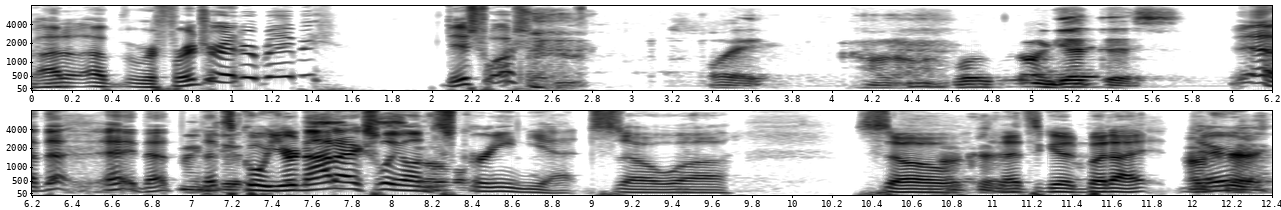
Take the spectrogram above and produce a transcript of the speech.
a refrigerator, maybe? Dishwasher? Wait, hold on. We're, we're going to get this. Yeah, that hey, that that's cool. You're not actually on screen yet, so uh so okay. that's good. But I there okay,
